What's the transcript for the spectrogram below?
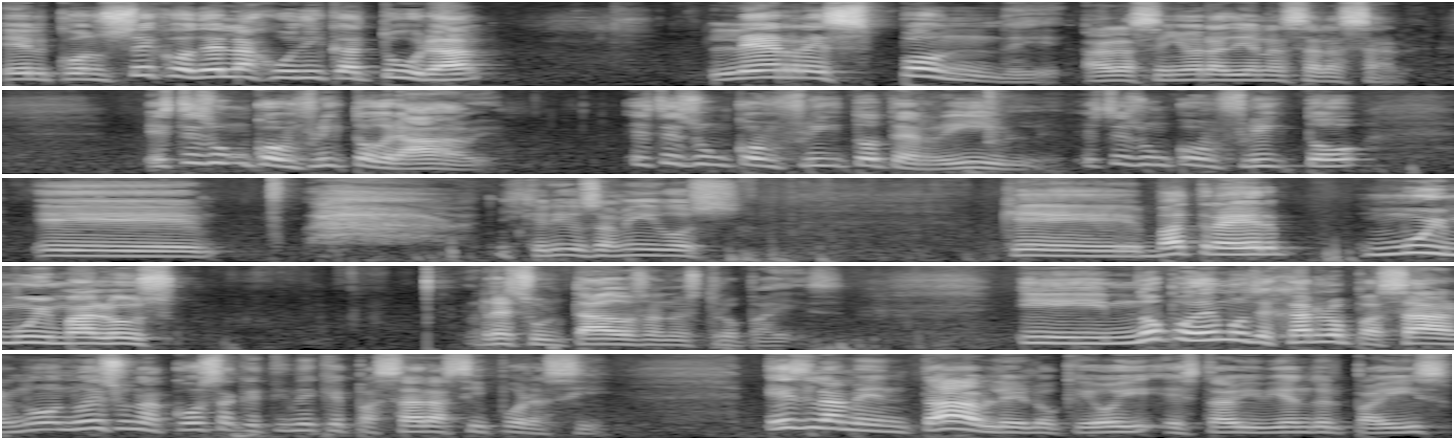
el Consejo de la Judicatura le responde a la señora Diana Salazar. Este es un conflicto grave, este es un conflicto terrible, este es un conflicto, eh, mis queridos amigos, que va a traer muy, muy malos resultados a nuestro país. Y no podemos dejarlo pasar, ¿no? no es una cosa que tiene que pasar así por así. Es lamentable lo que hoy está viviendo el país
